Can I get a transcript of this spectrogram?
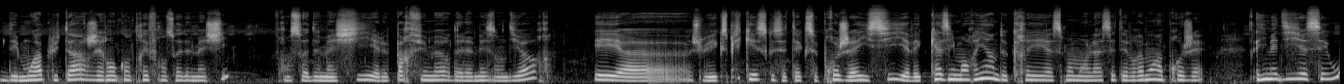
des mois plus tard, j'ai rencontré François de Machy. François de Machy est le parfumeur de la maison Dior. Et euh, je lui ai expliqué ce que c'était que ce projet ici. Il y avait quasiment rien de créé à ce moment-là. C'était vraiment un projet. Et il m'a dit C'est où?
